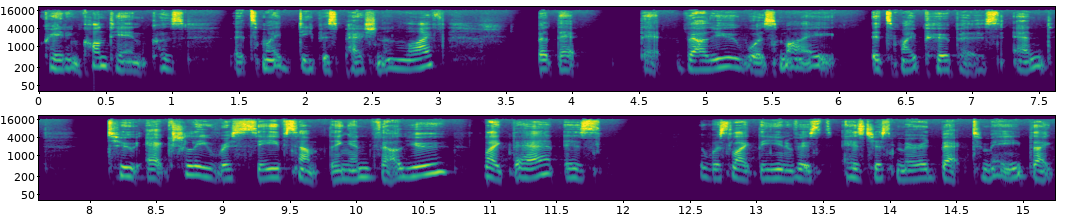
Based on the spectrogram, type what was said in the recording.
creating content because that's my deepest passion in life but that that value was my it's my purpose. And to actually receive something and value like that is it was like the universe has just mirrored back to me like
